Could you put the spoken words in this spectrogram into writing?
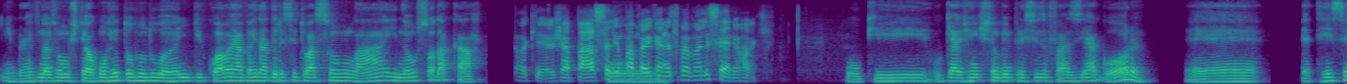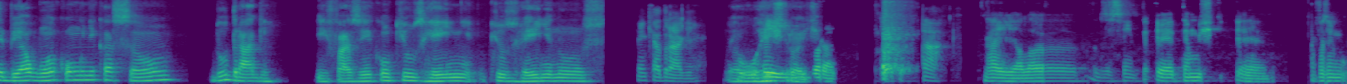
em breve nós vamos ter algum retorno do Anne de qual é a verdadeira situação lá e não só da carta. Ok, eu já passo ali um papel e caneta pra Malicene, Rock. O que, o que a gente também precisa fazer agora é, é receber alguma comunicação do Dragon e fazer com que os reine, que os reinos, Quem que é a Drag? é, o, rei Stroid. dourado. Ah. Aí ela diz assim, é, temos que- é, fazendo,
